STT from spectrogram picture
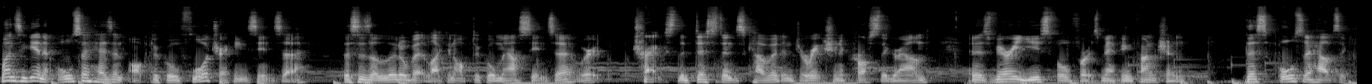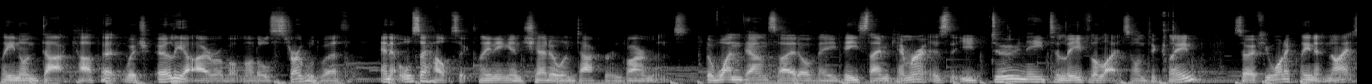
Once again, it also has an optical floor tracking sensor, this is a little bit like an optical mouse sensor where it tracks the distance covered and direction across the ground, and it's very useful for its mapping function. This also helps it clean on dark carpet, which earlier iRobot models struggled with, and it also helps it cleaning in shadow and darker environments. The one downside of a V-SLAM camera is that you do need to leave the lights on to clean, so if you want to clean at night,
